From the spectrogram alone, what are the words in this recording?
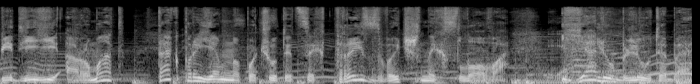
Під її аромат так приємно почути цих три звичних слова: Я люблю тебе.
